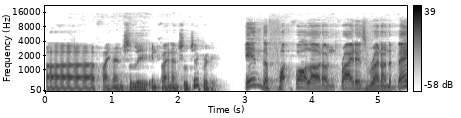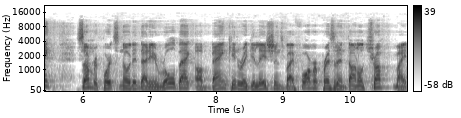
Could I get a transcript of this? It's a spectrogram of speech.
uh, financially in financial jeopardy. In the fa- fallout on Friday's run on the bank, some reports noted that a rollback of banking regulations by former President Donald Trump might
